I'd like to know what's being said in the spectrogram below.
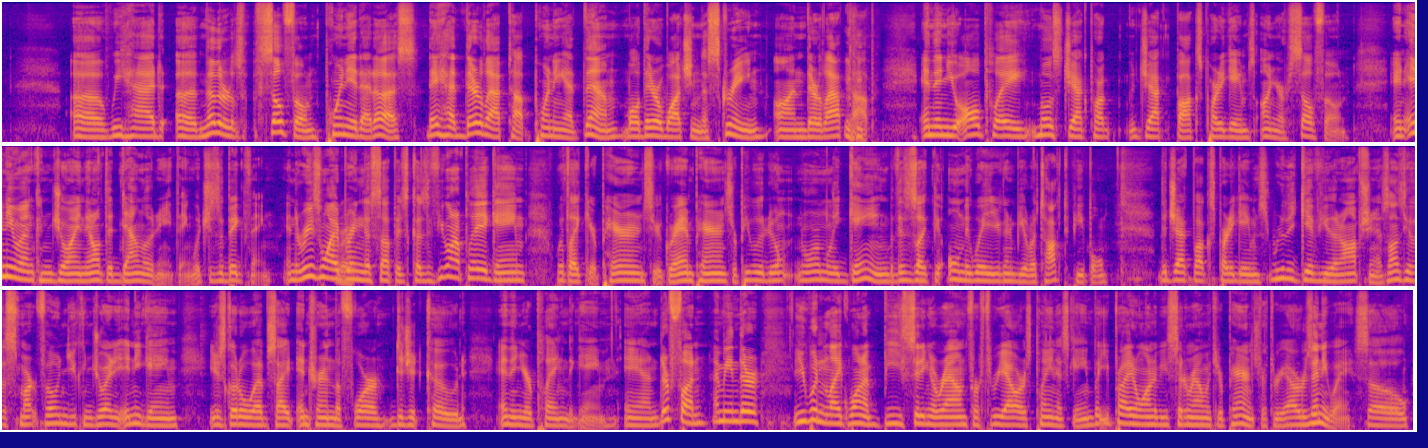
Uh, we had another cell phone pointed at us. They had their laptop pointing at them while they were watching the screen on their laptop. and then you all play most Jackbox, Jackbox party games on your cell phone. And anyone can join. They don't have to download anything, which is a big thing. And the reason why I Right. bring this up is because if you want to play a game with like your parents, your grandparents, or people who don't normally game, but this is like the only way you're going to be able to talk to people, the Jackbox Party games really give you an option. As long as you have a smartphone, you can join any game. You just go to a website, enter in the four-digit code, and then you're playing the game. And they're fun. I mean, they're you wouldn't like want to be sitting around for three hours playing this game, but you probably don't want to be sitting around with your parents for three hours anyway. So.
